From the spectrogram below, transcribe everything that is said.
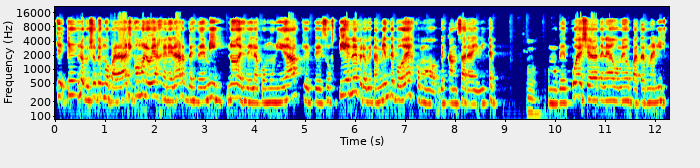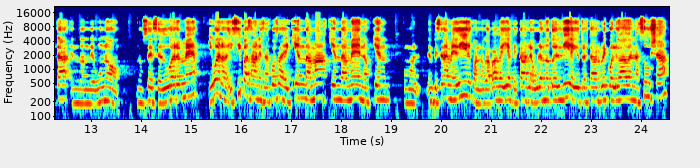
¿qué, es lo que yo tengo para dar y cómo lo voy a generar desde mí, no desde la comunidad que te sostiene, pero que también te podés como descansar ahí, ¿viste? Mm. Como que puede llegar a tener algo medio paternalista en donde uno, no sé, se duerme. Y bueno, y sí pasaban esas cosas de quién da más, quién da menos, quién como empezar a medir cuando capaz veías que estabas laburando todo el día y otro estaba recolgado en la suya,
